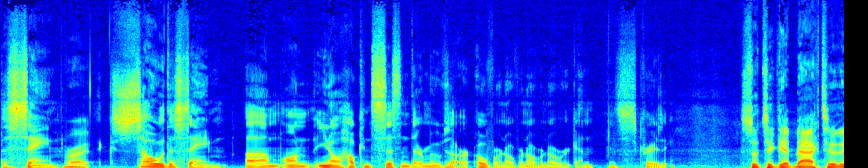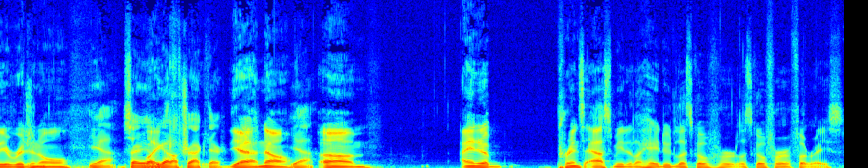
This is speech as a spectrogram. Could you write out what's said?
the same, right so the same um, on you know how consistent their moves are over and over and over and over again. It's crazy. so to get back to the original Yeah. Sorry, we got off track there. Yeah, no. Yeah. Um, I ended up. Prince asked me to like, hey, dude, let's go for let's go for a foot race.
